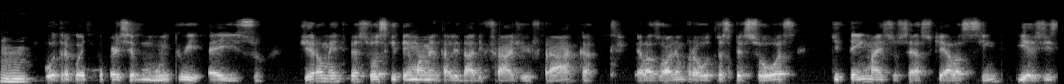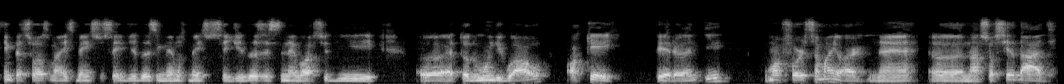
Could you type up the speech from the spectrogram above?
Uhum. Outra coisa que eu percebo muito é isso. Geralmente pessoas que têm uma mentalidade frágil e fraca, elas olham para outras pessoas que têm mais sucesso que elas sim, e existem pessoas mais bem-sucedidas e menos bem-sucedidas, esse negócio de uh, é todo mundo igual, ok, perante uma força maior, né, uh, na sociedade.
